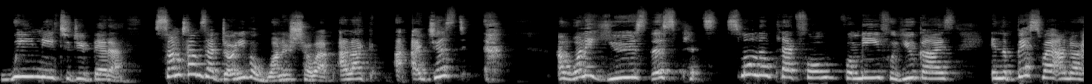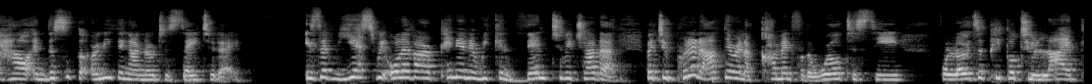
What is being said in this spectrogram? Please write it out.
We need to do better. Sometimes I don't even want to show up. I like, I just, I want to use this small little platform for me, for you guys in the best way I know how. And this is the only thing I know to say today is that yes, we all have our opinion and we can vent to each other, but to put it out there in a comment for the world to see, for loads of people to like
